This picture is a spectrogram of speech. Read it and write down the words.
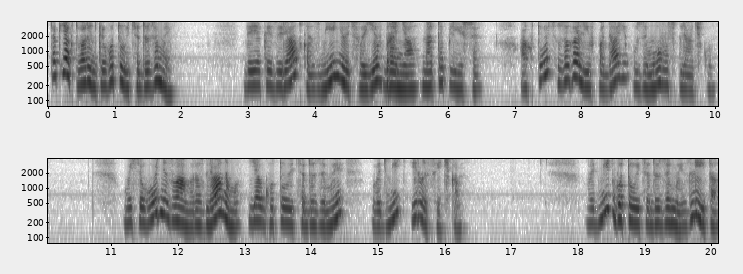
Так як тваринки готуються до зими? Деякі звірятка змінюють своє вбрання на тепліше, а хтось взагалі впадає у зимову сплячку. Ми сьогодні з вами розглянемо, як готуються до зими ведмідь і лисичка. Ведмідь готується до зими з літа,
